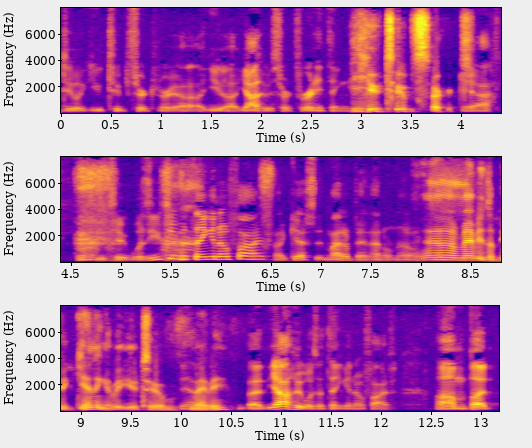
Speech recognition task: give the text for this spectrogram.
do a YouTube search or a, a a Yahoo search for anything. YouTube search. Yeah, YouTube was YouTube a thing in 05? I guess it might have been. I don't know. Uh, maybe the beginning of a YouTube. Yeah. Maybe. but Yahoo was a thing in 05. Um, but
